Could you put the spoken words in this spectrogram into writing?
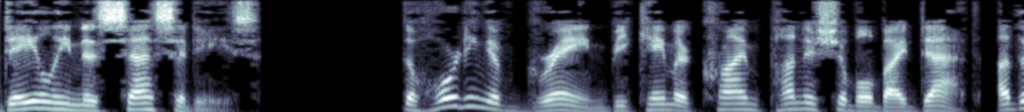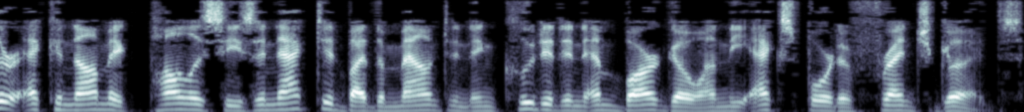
daily necessities. The hoarding of grain became a crime punishable by death. Other economic policies enacted by the Mountain included an embargo on the export of French goods.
